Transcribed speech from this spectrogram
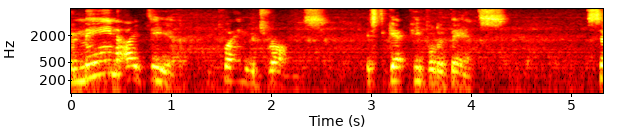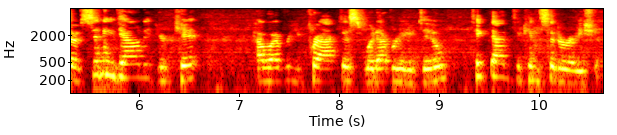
The main idea of playing the drums is to get people to dance. So sitting down at your kit however you practice, whatever you do, take that into consideration.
